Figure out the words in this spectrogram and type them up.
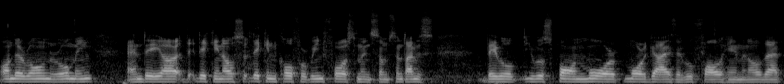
on their own, roaming, and they are they can also they can call for reinforcements. Some sometimes they will you will spawn more more guys that will follow him and all that.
